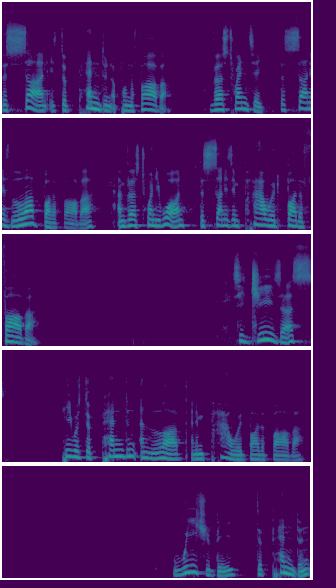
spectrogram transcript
the Son is dependent upon the Father. Verse 20, the Son is loved by the Father. And verse 21, the Son is empowered by the Father. See, Jesus, he was dependent and loved and empowered by the Father. We should be dependent.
